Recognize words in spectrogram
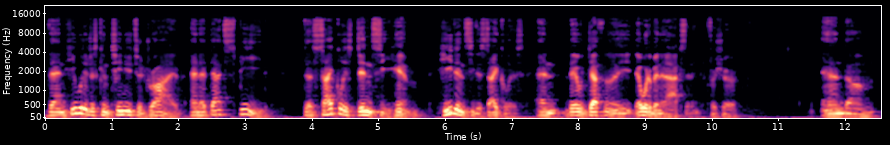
then he would have just continued to drive. And at that speed, the cyclist didn't see him. He didn't see the cyclist, and they would definitely there would have been an accident for sure and um,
